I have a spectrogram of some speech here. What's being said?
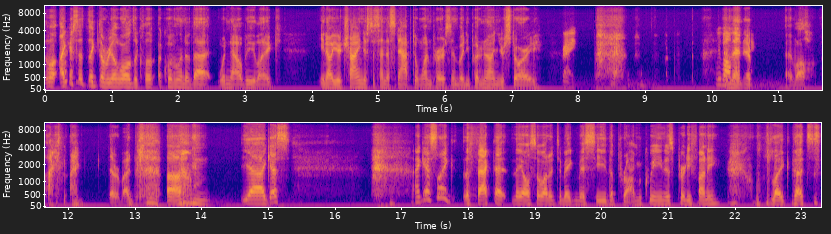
Well, I guess that's like the real world equ- equivalent of that would now be like, you know, you're trying just to send a snap to one person, but you put it on your story. Right. right. We've all and been then, well, I, I never mind. Um, yeah, I guess I guess like the fact that they also wanted to make Missy the prom queen is pretty funny. like that's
